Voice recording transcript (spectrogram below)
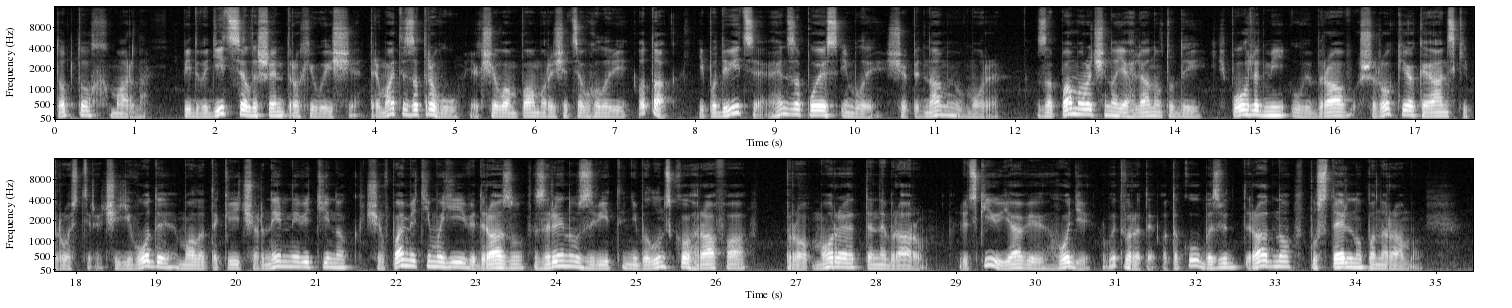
тобто Хмарна. Підведіться лише трохи вище, тримайте за траву, якщо вам паморочиться в голові. Отак. І подивіться ген за пояс імли, що під нами в море. Запаморочено я глянув туди, і погляд мій увібрав широкий океанський простір, чиї води мали такий чорнильний відтінок, що в пам'яті моїй відразу зринув звіт нібелунського графа про море Тенебрарум. Людській уяві годі витворити отаку безвідрадно пустельну панораму.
